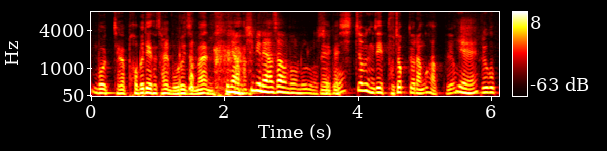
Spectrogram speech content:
뭐 제가 법에 대해서 잘 모르지만 그냥 시민의 한 사람으로서도 네, 그 시점이 굉장히 부적절한 것 같고요. 예. 그리고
